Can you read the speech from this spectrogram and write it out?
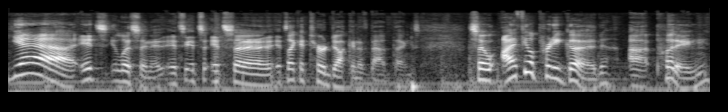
Yeah, it's listen. It's it's it's a it's like a turducken of bad things. So I feel pretty good uh, putting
